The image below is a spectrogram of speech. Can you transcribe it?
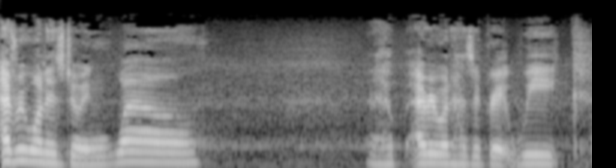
everyone is doing well. I hope everyone has a great week.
